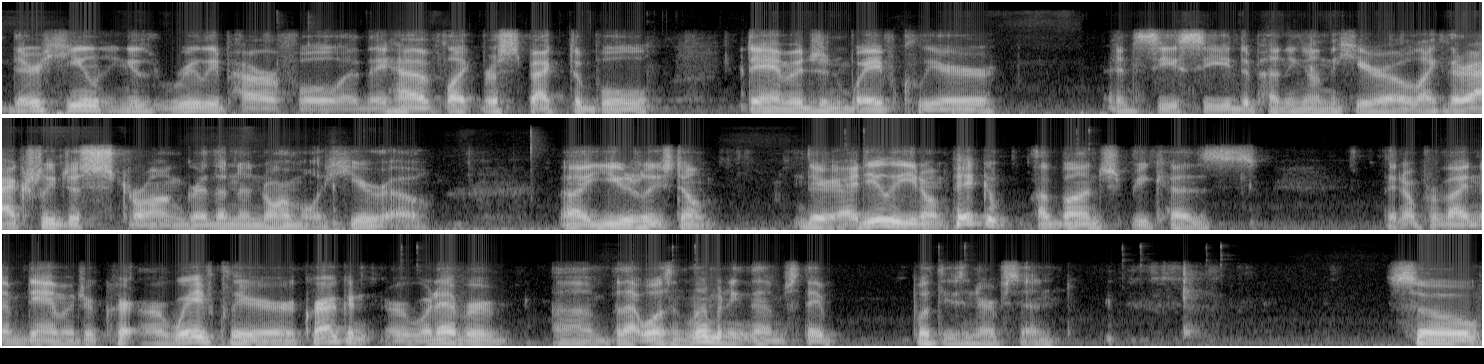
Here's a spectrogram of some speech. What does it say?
their healing is really powerful, and they have like respectable damage and wave clear and CC depending on the hero. Like, they're actually just stronger than a normal hero. Uh, usually, just don't. They're ideally you don't pick a, a bunch because they don't provide enough damage or, or wave clear or or whatever. Um, but that wasn't limiting them, so they put these nerfs in. So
